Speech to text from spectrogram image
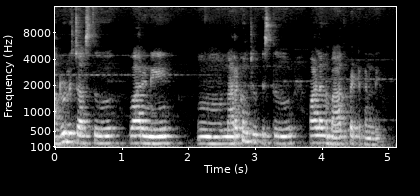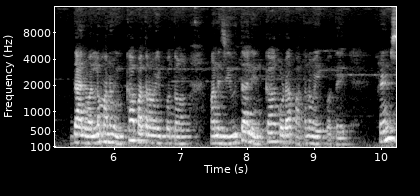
అరులు చేస్తూ వారిని నరకం చూపిస్తూ వాళ్ళని బాధ పెట్టకండి. దానివల్ల మనం ఇంకా పతనం అయిపోతాం మన జీవితాలు ఇంకా కూడా పతనం అయిపోతాయి ఫ్రెండ్స్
